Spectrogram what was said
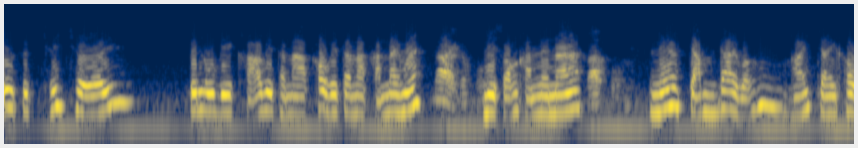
รู้สึกเฉยเฉยๆ เป็นอุเบกขาเวทนาเข้าเวทนาขันธ์ได้ไหมได้ครับผมมีสองขันธ์เลยนะครับผมแล้วจำได้ว่าอื้อหายใจเข้า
